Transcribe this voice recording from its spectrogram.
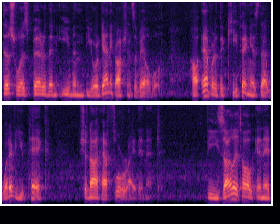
this was better than even the organic options available. However, the key thing is that whatever you pick should not have fluoride in it. The xylitol in it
